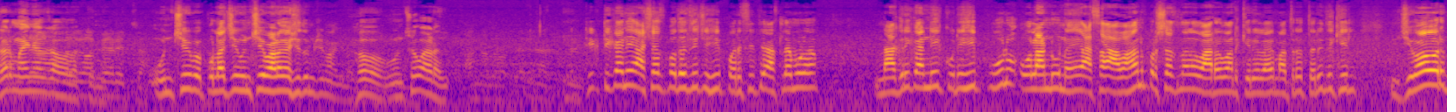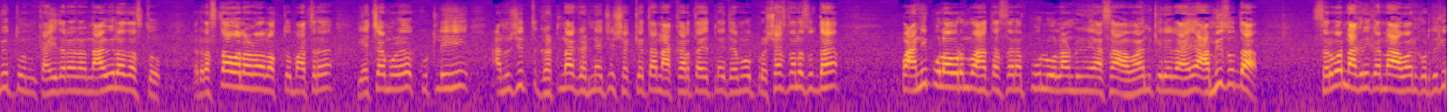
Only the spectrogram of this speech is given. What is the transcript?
दर महिन्याला जावं लागतं उंची पुलाची उंची वाढावी अशी तुमची मागणी. हो उंची वाढावी. ठिकठिकाणी अशाच पद्धतीची ही परिस्थिती असल्यामुळं नागरिकांनी कुणीही पूल ओलांडू नये असं आवाहन प्रशासनानं वारंवार केलेलं आहे. मात्र तरी देखील जीवावर बितून काही जणांना नाविलाज असतो रस्ता ओलांडावा लागतो. मात्र याच्यामुळं कुठलीही अनुचित घटना घडण्याची शक्यता नाकारता येत नाही. त्यामुळे प्रशासनानं सुद्धा पाणी पुलावरून वाहत असताना पूल ओलांडू नये असं आवाहन केलेलं आहे. आम्ही सुद्धा सर्व नागरिकांना आवाहन करतो की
